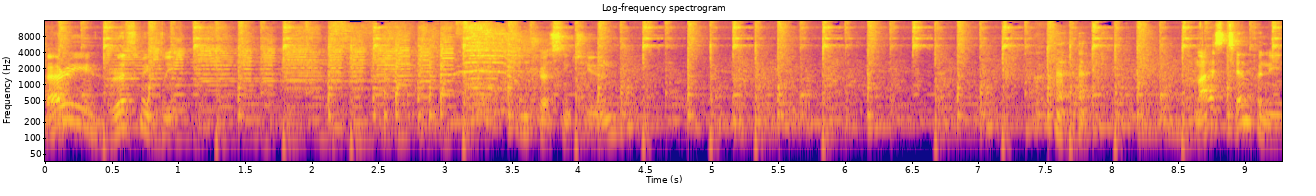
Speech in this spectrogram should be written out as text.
Very rhythmically interesting tune. nice timpani.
